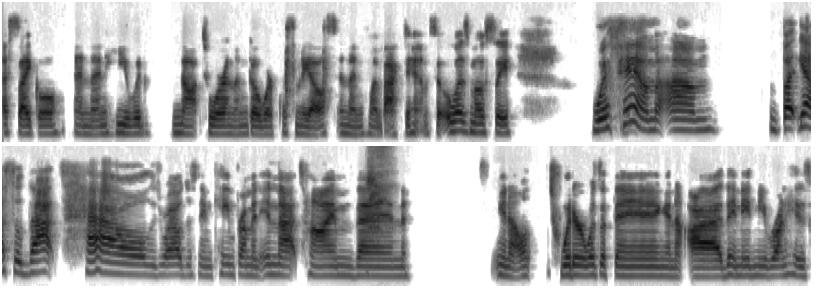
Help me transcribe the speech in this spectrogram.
a cycle. And then he would not tour and then go work with somebody else and then went back to him. So it was mostly with him. Um, but yeah, so that's how the Joyologist name came from. And in that time, then, you know, Twitter was a thing, and I, they made me run his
